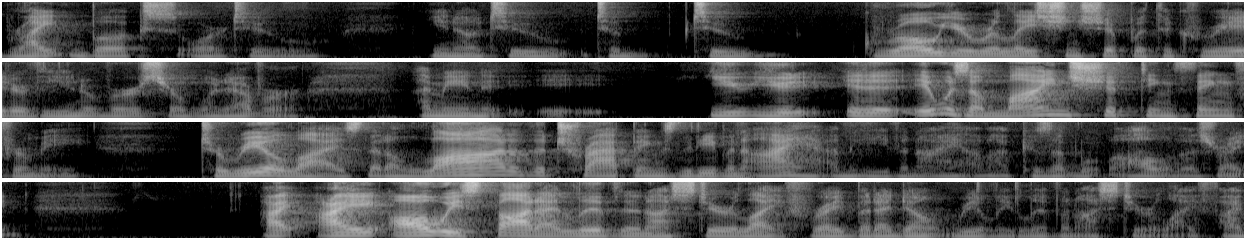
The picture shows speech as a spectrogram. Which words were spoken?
write books or to, you know, to to to grow your relationship with the creator of the universe or whatever. I mean, you you it, it was a mind shifting thing for me to realize that a lot of the trappings that even I have, even I have, because all of us, right? I I always thought I lived an austere life, right? But I don't really live an austere life. I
